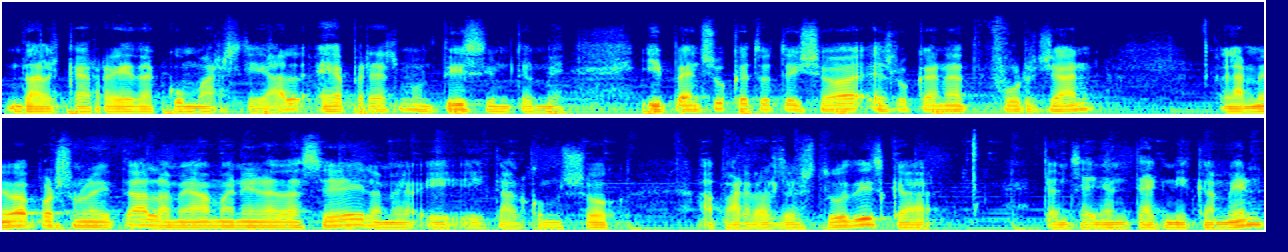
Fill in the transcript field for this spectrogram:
del carrer de comercial, he après moltíssim també. I penso que tot això és el que ha anat forjant la meva personalitat, la meva manera de ser i, la meva, i, i tal com sóc, a part dels estudis que t'ensenyen tècnicament,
